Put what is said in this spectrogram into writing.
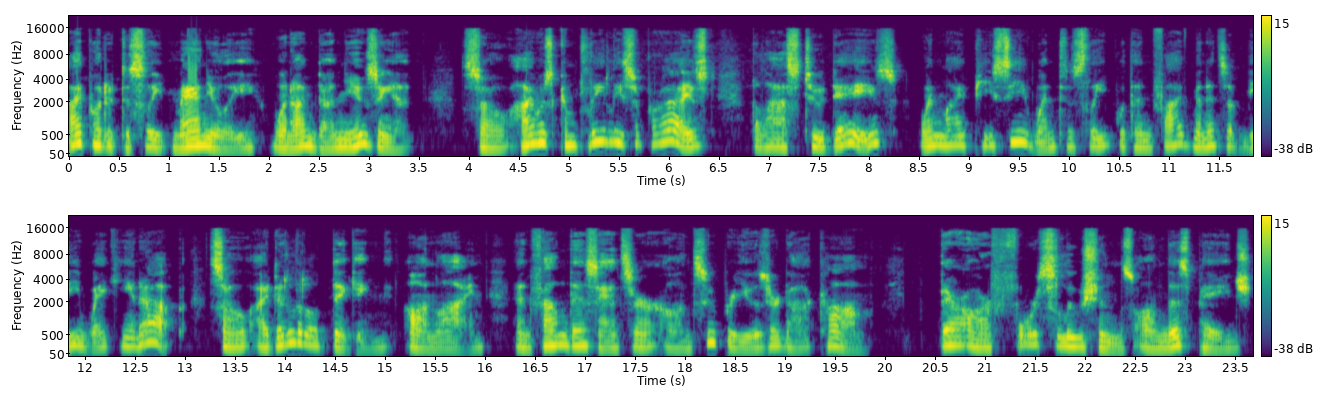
I put it to sleep manually when I'm done using it. So I was completely surprised the last two days when my PC went to sleep within five minutes of me waking it up. So I did a little digging online and found this answer on superuser.com. There are four solutions on this page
